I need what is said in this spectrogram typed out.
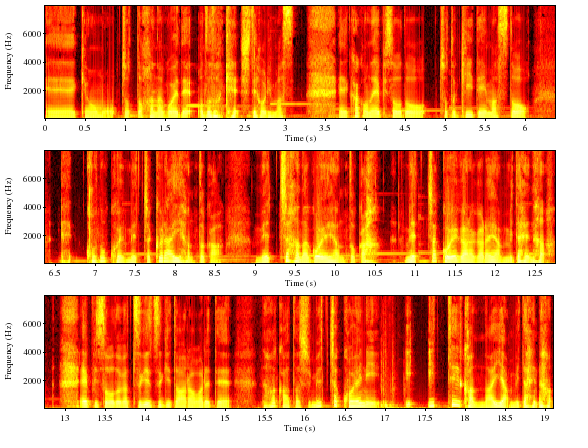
えー、今日もちょっと鼻声でお届けしております。えー、過去のエピソードをちょっと聞いていますと、え、この声めっちゃ暗いやんとか、めっちゃ鼻声やんとか、めっちゃ声ガラガラやんみたいな エピソードが次々と現れて、なんか私めっちゃ声に一定感ないやんみたいな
